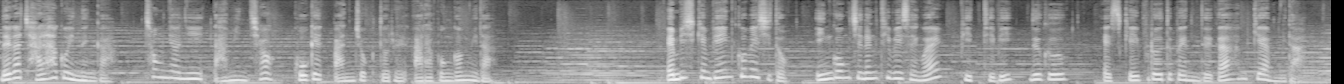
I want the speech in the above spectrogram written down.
내가 잘하고 있는가? 청년이 남인 척 고객 만족도를 알아본 겁니다. MBC 캠페인 꿈의 지도, 인공지능 TV 생활, BTV 누구, SK 브로드밴드가 함께합니다.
